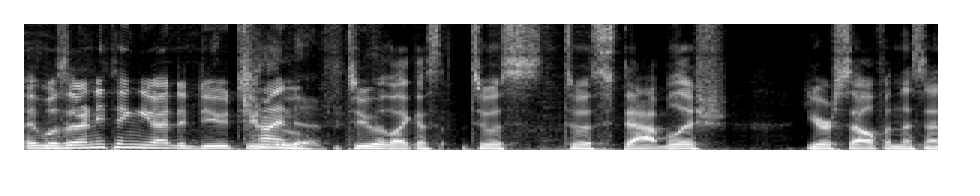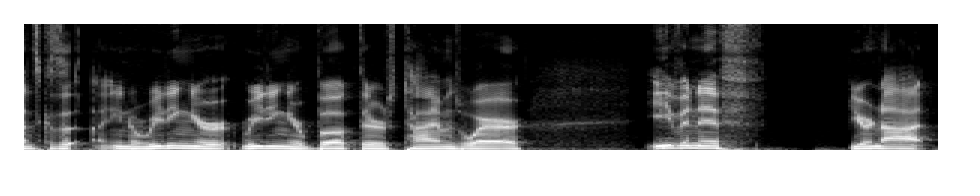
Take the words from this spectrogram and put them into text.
Uh, Was there anything you had to do to Kind of. to like us to us to establish yourself in the sense because you know reading your reading your book, there's times where even if you're not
